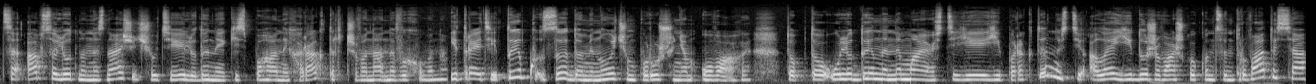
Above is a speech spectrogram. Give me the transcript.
це абсолютно не значить, що у цієї людини якийсь поганий характер чи вона не вихована. І третій тип з домінуючим порушенням уваги. Тобто у людини немає ось цієї гіперактивності, але їй дуже важко концентруватися,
